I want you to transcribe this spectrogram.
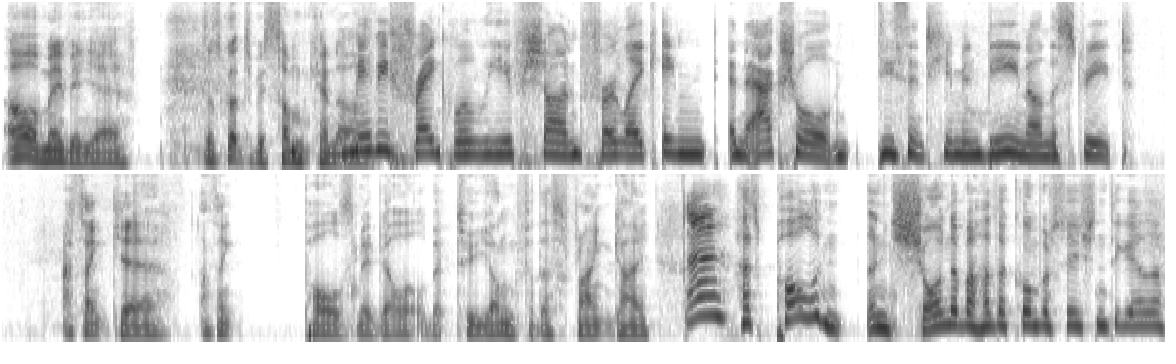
Oh, maybe, yeah. There's got to be some kind of. Maybe Frank will leave Sean for like an, an actual decent human being on the street. I think, uh, I think Paul's maybe a little bit too young for this Frank guy. Eh. Has Paul and, and Sean ever had a conversation together?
